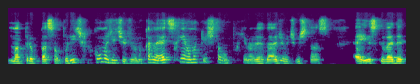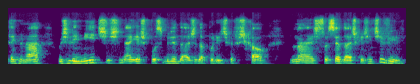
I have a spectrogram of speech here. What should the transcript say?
uma preocupação política, como a gente viu no Kaletsky, é uma questão, porque, na verdade, em última instância, é isso que vai determinar os limites né, e as possibilidades da política fiscal nas sociedades que a gente vive.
